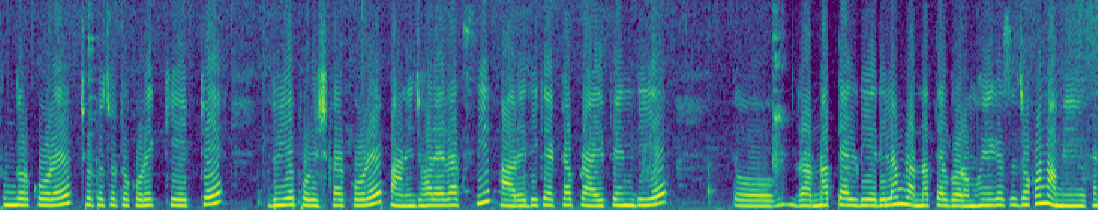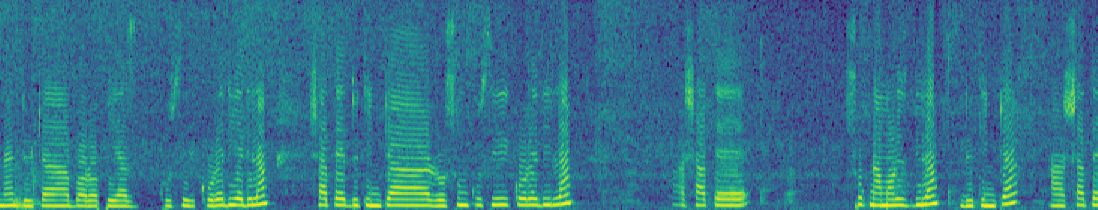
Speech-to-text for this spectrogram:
সুন্দর করে, ছোট ছোট করে কেটে ধুয়ে পরিষ্কার করে পানি ঝরে রাখছি। আর এদিকে একটা ফ্রাই প্যান দিয়ে তো রান্নার তেল দিয়ে দিলাম। রান্নার তেল গরম হয়ে গেছে যখন আমি ওখানে দুইটা বড় পেঁয়াজ কুচি করে দিয়ে দিলাম। সাথে দু তিনটা রসুন কুচি করে দিলাম। আর সাথে শুকনা মরিচ দিলাম দুই তিনটা। আর সাথে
